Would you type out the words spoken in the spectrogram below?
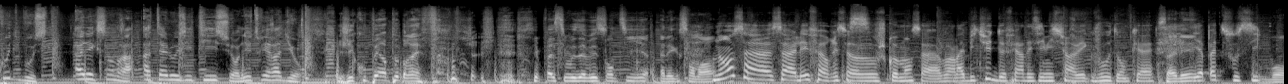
Coup de boost. Alexandra Ataloziti sur Nutri Radio. J'ai coupé un peu bref. je sais pas si vous avez senti, Alexandra. Non, ça, ça allait, Fabrice. euh, Je commence à avoir l'habitude de faire des émissions avec vous, donc euh, Ça allait il n'y a pas de souci. Bon,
